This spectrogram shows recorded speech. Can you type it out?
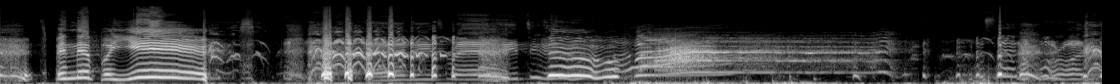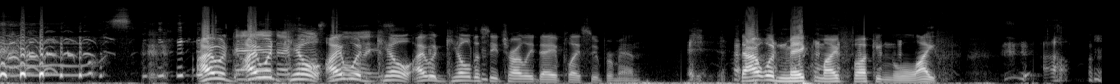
It's been there for years. and he's ready to to stand up for what knows. I would, I would And I've kill, lost the I would boys. kill, I would kill to see Charlie Day play Superman. That would make my fucking life. I'll-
